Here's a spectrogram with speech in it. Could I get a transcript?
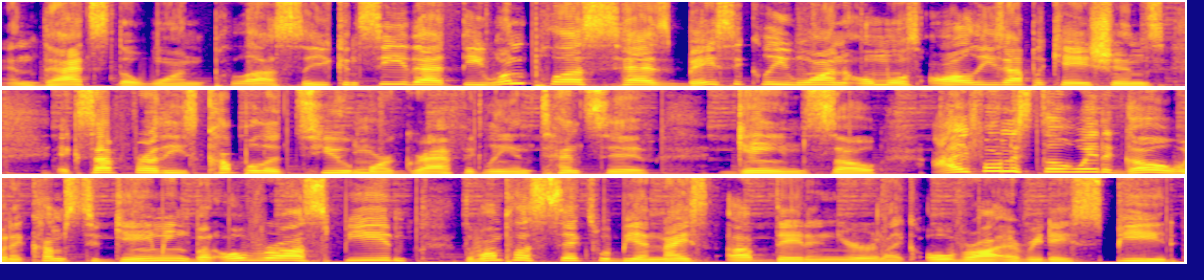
And that's the OnePlus. So you can see that the OnePlus has basically won almost all these applications, except for these couple of two more graphically intensive games. So iPhone is still a way to go when it comes to gaming, but overall speed, the OnePlus 6 would be a nice update in your like overall everyday speed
